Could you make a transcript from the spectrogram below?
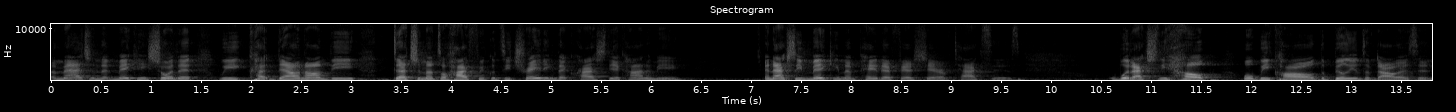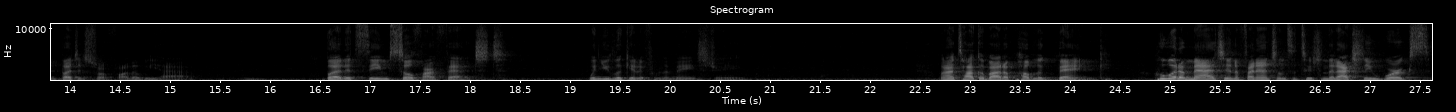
imagine that making sure that we cut down on the detrimental high-frequency trading that crashed the economy, and actually making them pay their fair share of taxes, would actually help what we call the billions of dollars in budget shortfall that we have. But it seems so far-fetched when you look at it from the mainstream. When I talk about a public bank, who would imagine a financial institution that actually works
